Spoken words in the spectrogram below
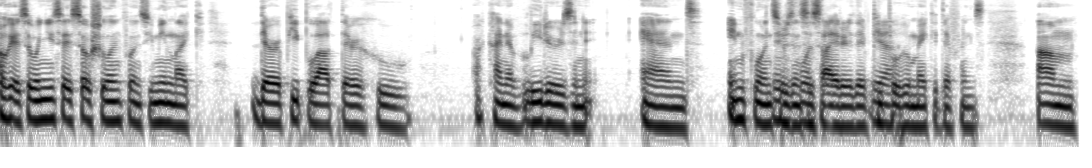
Okay, so when you say social influence, you mean like there are people out there who are kind of leaders and and influencers in society. There are people yeah. who make a difference. Um,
